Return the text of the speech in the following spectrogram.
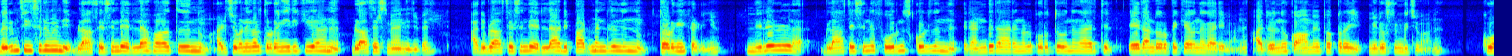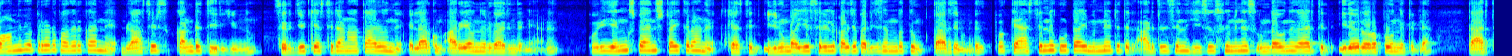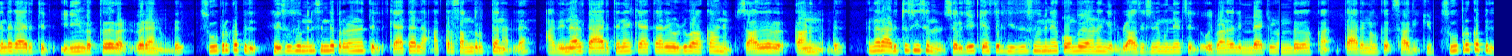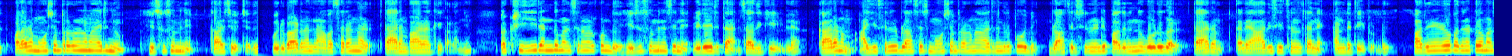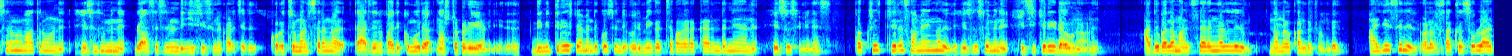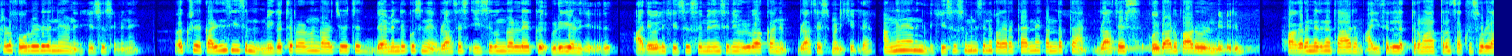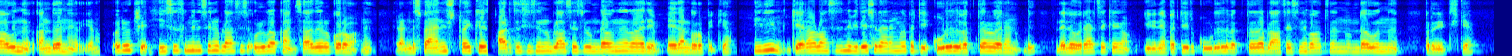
വരും സീസണിന് വേണ്ടി ബ്ലാസ്റ്റേഴ്സിന്റെ എല്ലാ ഭാഗത്തു നിന്നും അഴിച്ചുപണികൾ തുടങ്ങിയിരിക്കുകയാണ് ബ്ലാസ്റ്റേഴ്സ് മാനേജ്മെന്റ് അത് ബ്ലാസ്റ്റേഴ്സിന്റെ എല്ലാ ഡിപ്പാർട്ട്മെന്റിൽ നിന്നും തുടങ്ങിക്കഴിഞ്ഞു. നിലവിലുള്ള ബ്ലാസ്റ്റേഴ്സിന്റെ ഫോറിൻ സ്കോഡിൽ നിന്ന് രണ്ട് താരങ്ങൾ പുറത്തു പോകുന്ന കാര്യത്തിൽ ഏതാണ്ട് ഉറപ്പിക്കാവുന്ന കാര്യമാണ്. അതിലൊന്ന് ക്വാമി പെപ്പറയും മിലോ ശ്രിങ്കിച്ചുമാണ്. ക്വാമി പെപ്പറയുടെ പകരക്കാരനെ ബ്ലാസ്റ്റേഴ്സ് കണ്ടെത്തിയിരിക്കുന്നു. സെർജിയോ കാസ്റ്റിലാണ് ആ താരമെന്ന് എല്ലാവർക്കും അറിയാവുന്ന ഒരു കാര്യം തന്നെയാണ്. ഒരു യങ് സ്പാനിഷ് സ്ട്രൈക്കറാണ് കാസ്റ്റിൽ ഇതിനുമ്പ് ഐ എസ് എല്ലിൽ കളിച്ച പരിചയസമ്പത്തും താരത്തിനുണ്ട്. ഇപ്പോൾ കാസ്റ്റിലിന് കൂട്ടായി മുന്നേറ്റത്തിൽ അടുത്ത സീസണിൽ ഹീസൂസ് ഹിമിനസ് ഉണ്ടാവുന്ന കാര്യത്തിൽ ഇതുവരെ ഉറപ്പ് വന്നിട്ടില്ല. താരത്തിന്റെ കാര്യത്തിൽ ഇനിയും വ്യക്തതകൾ വരാനുണ്ട്. സൂപ്പർ കപ്പിൽ ഹെസൂസ് പ്രകടനത്തിൽ കാറ്റാല അത്ര സംതൃപ്തനല്ല. അതിനാൽ താരത്തിനെ കാറ്റാലെ ഒഴിവാക്കാനും സാധ്യതകൾ കാണുന്നുണ്ട്. എന്നാൽ അടുത്ത സീസണിൽ സെർജിയോ കാസിൽ ഹിസൂസ് ഹിമിനെ കോമ്പുകയാണെങ്കിൽ ബ്ലാസ്റ്റേഴ്സിന് മുന്നേറ്റത്തിൽ ഒരുപാട് ഇമ്പാക്റ്റിൽ ഉണ്ടാക്കാൻ താരങ്ങൾക്ക് സാധിക്കും. സൂപ്പർ കപ്പിൽ വളരെ മോശം പ്രകടനമായിരുന്നു ഹിസുസമിനെ കാഴ്ചവെച്ചത്. ഒരുപാട് നല്ല അവസരങ്ങൾ താരം പാഴാക്കി കളഞ്ഞു. പക്ഷേ ഈ രണ്ട് മത്സരങ്ങൾ കൊണ്ട് ഹിസുസമിനസിനെ വിലയിരുത്താൻ സാധിക്കുകയില്ല. കാരണം ഐ എസ് എല്ലിൽ ബ്ലാസ്റ്റേഴ്സ് മോശം പ്രകടനമായിരുന്നെങ്കിൽ പോലും ബ്ലാസ്റ്റേഴ്സിന് വേണ്ടി പതിനൊന്ന് ഗോളുകൾ താരം തന്റെ ആദ്യ സീസണിൽ തന്നെ കണ്ടെത്തിയിട്ടുണ്ട്. പതിനേഴോ പതിനെട്ടോ മത്സരങ്ങൾ മാത്രമാണ് ഹിസുസമിനെ ബ്ലാസ്റ്റേഴ്സിന് വേണ്ടി ഈ സീസണിൽ കളിച്ചത്. കുറച്ച് മത്സരങ്ങൾ താരത്തിന് പരിക്കുമൂര നഷ്ടപ്പെടുകയാണ് ചെയ്തത്. ദിമിത്രിയോസ് ഡെമൻഡക്കോസിന്റെ ഒരു മികച്ച പകരക്കാരൻ തന്നെയാണ് ഹിസുസിമിനസ് പക്ഷേ ചില സമയങ്ങളിൽ ഹിസുസമിനെ ഫിസിക്കലി ഡൗൺ ആണ്. അത് പല മത്സരങ്ങളിലും നമ്മൾ കണ്ടിട്ടുണ്ട്. ഐ എസ് എല്ലിൽ വളരെ സക്സസ്ഫുൾ ആയിട്ടുള്ള ഫോർവേഡ് തന്നെയാണ് ഹിസുസിമിനെ പക്ഷേ കഴിഞ്ഞ സീസൺ മികച്ച പ്രകടനം കാഴ്ചവെച്ച ഡെമൻഡക്കുസിനെ ബ്ലാസ്റ്റേഴ്സ് ഈസ്റ്റ് ബംഗാളിലേക്ക് വിടുകയാണ് ചെയ്തത്. അതേപോലെ ഹിസു സെമിനേഴ്സിനെ ഒഴിവാക്കാനും ബ്ലാസ്റ്റേഴ്സ് മടിക്കില്ല. അങ്ങനെയാണെങ്കിൽ ഹിസു സെമിനേഴ്സിന്റെ പകരക്കാരനെ കണ്ടെത്താൻ ബ്ലാസ്റ്റേഴ്സ് ഒരുപാട് പാടുപെടേണ്ടി വരും. പകരം വരുന്ന താരം ഐ എസ് എത്രമാത്രം സക്സസ്ഫുൾ ആവുമെന്ന് കണ്ടു തന്നെ അറിയണം. ഒരുപക്ഷെ ഹിസു സെമിനസിനെ ബ്ലാസ്റ്റേഴ്സ് ഒഴിവാക്കാൻ സാധ്യതകൾ കുറവാണ്. രണ്ട് സ്പാനിഷ് സ്ട്രൈക്കേഴ്സ് അടുത്ത സീസണിൽ ബ്ലാസ്റ്റേഴ്സിൽ ഉണ്ടാകുന്ന കാര്യം ഏതാണ്ട് ഉറപ്പിക്കാം ഇനിയും കേരള ബ്ലാസ്റ്റേഴ്സിന്റെ വിദേശ താരങ്ങളെ പറ്റി കൂടുതൽ വ്യക്തത വരാനുണ്ട്. എന്തായാലും ഒരാഴ്ചക്കകം ഇതിനെപ്പറ്റി കൂടുതൽ വ്യക്തത ബ്ലാസ്റ്റേഴ്സിന്റെ ഭാഗത്തു നിന്ന് ഉണ്ടാവുമെന്ന് പ്രതീക്ഷിക്കാം.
